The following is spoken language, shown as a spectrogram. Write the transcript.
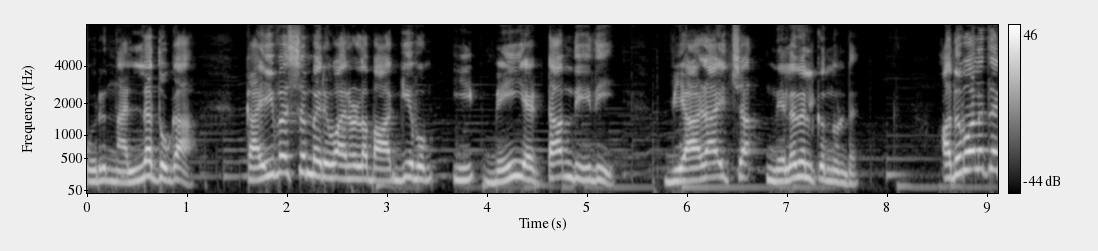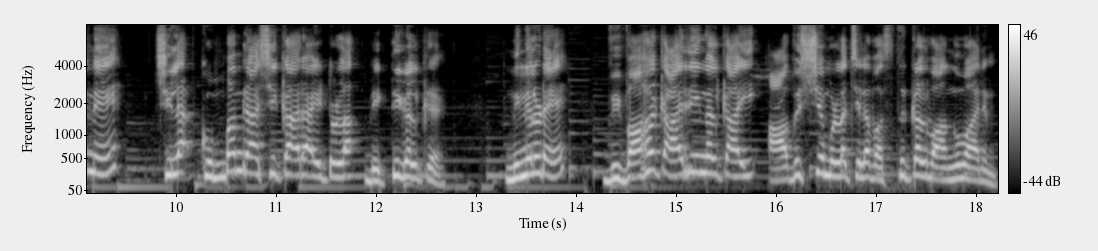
ഒരു നല്ല തുക കൈവശം വരുവാനുള്ള ഭാഗ്യവും ഈ മെയ് എട്ടാം തീയതി വ്യാഴാഴ്ച നിലനിൽക്കുന്നുണ്ട്. അതുപോലെ തന്നെ ചില കുംഭം രാശിക്കാരായിട്ടുള്ള വ്യക്തികൾക്ക് നിങ്ങളുടെ വിവാഹ കാര്യങ്ങൾക്കായി ആവശ്യമുള്ള ചില വസ്തുക്കൾ വാങ്ങുവാനും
